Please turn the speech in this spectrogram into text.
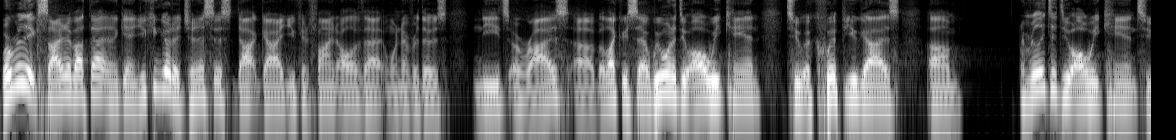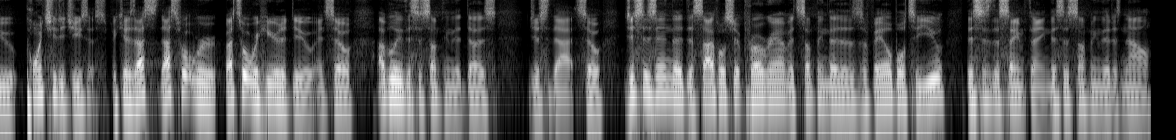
we're really excited about that. And again, you can go to genesis.guide. You can find all of that whenever those needs arise. Uh, but like we said, we want to do all we can to equip you guys. Um, and really to do all we can to point you to Jesus because that's that's what we're that's what we're here to do. And so I believe this is something that does just that. So, just as in the discipleship program, it's something that is available to you. This is the same thing. This is something that is now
